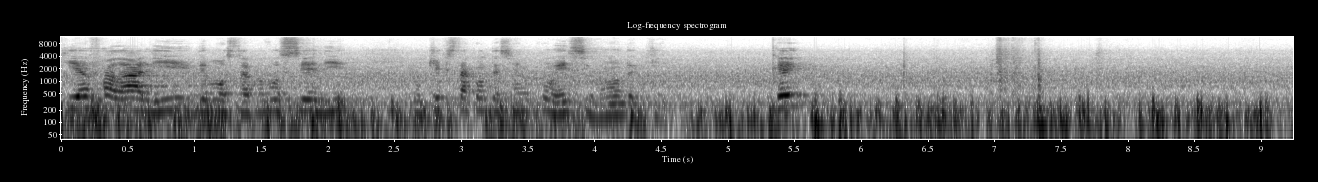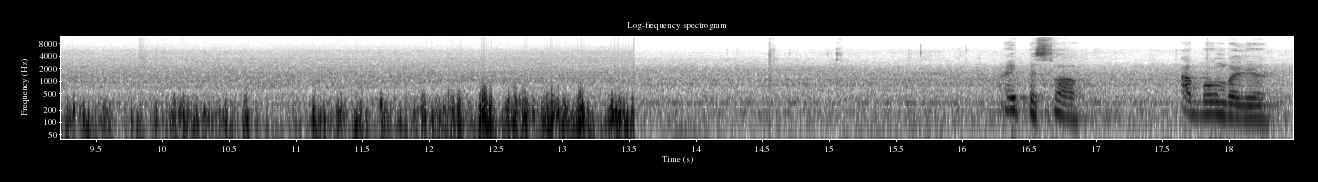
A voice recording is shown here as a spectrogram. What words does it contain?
que é falar ali, demonstrar para você ali o que, que está acontecendo com esse Honda aqui, ok? Aí pessoal, a bomba ali ó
